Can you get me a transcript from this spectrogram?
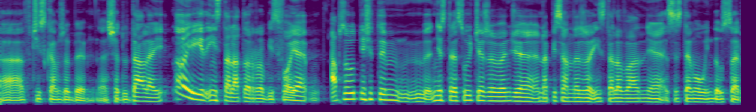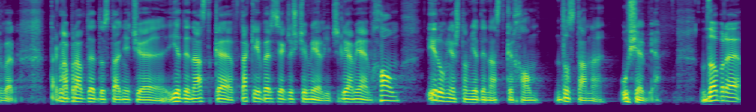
e, wciskam, żeby szedł dalej. No i instalator robi swoje. Absolutnie się tym nie stresujcie, że będzie napisane, że instalowanie systemu Windows Server. Tak naprawdę dostaniecie jedenastkę w takiej wersji, jak żeście mieli. Czyli ja miałem Home i również tą jedenastkę Home dostanę u siebie. Dobre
